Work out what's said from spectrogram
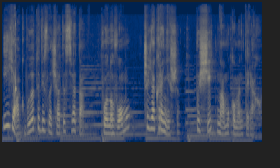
І як будете відзначати свята? По-новому чи як раніше? Пишіть нам у коментарях.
